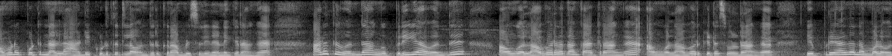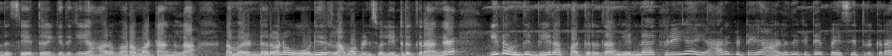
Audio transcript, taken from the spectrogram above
அவனை போட்டு நல்லா அடி கொடுத்துட்டுலாம் வந்திருக்கிறான் அப்படின்னு சொல்லி நினைக்கிறாங்க. அடுத்து வந்து அங்கே பிரியா வந்து அவங்க லவரை தான் காட்டுறாங்க. அவங்க லவர்கிட்ட சொல்கிறாங்க எப்படியாவது நம்மளை வந்து சேர்த்து வைக்கிறதுக்கு யாரும் வரமாட்டாங்களா? நம்ம ரெண்டு ரூபா ஓடிடலாமா? அப்படின்னு சொல்லிட்டு இருக்கிறாங்க. இதை வந்து வீரா பார்த்துருந்தாங்க என்ன? பிரியா யாருக்கிட்டேயே அழுதுகிட்டே பேசிகிட்டு இருக்கிறா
